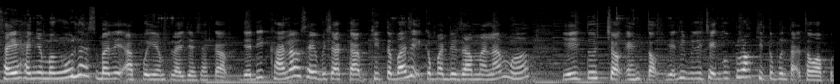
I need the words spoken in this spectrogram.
Saya hanya mengulas balik apa yang pelajar cakap. Jadi kalau saya bercakap kita balik kepada zaman lama iaitu chalk and talk. Jadi bila cikgu keluar kita pun tak tahu apa.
